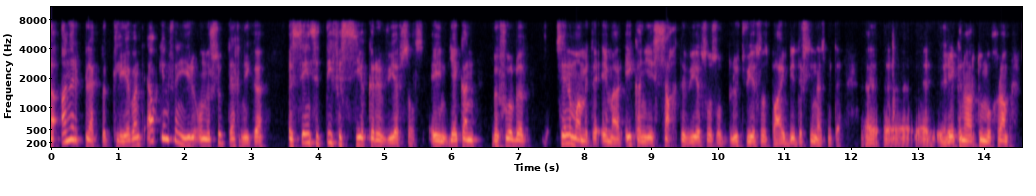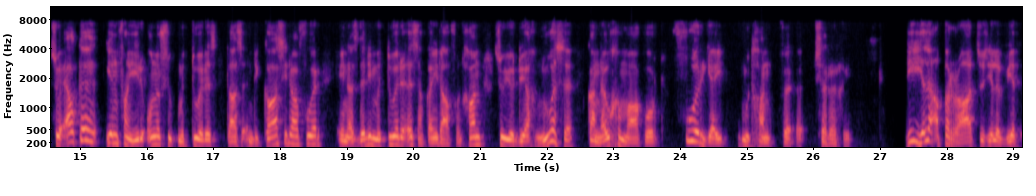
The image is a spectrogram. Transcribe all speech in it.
'n ander plek bekleë want elkeen van hierdie ondersoektegnieke is sensitief vir sekere weefsels en jy kan byvoorbeeld sê nou maar met 'n MRI kan jy sagte weefsels of bloedweefsels baie beter sien as met 'n uh, uh, rekenaartomogram. So elke een van hierdie ondersoekmetodes, daar's 'n indikasie daarvoor en as dit die metode is, dan kan jy daarvan gaan. So jou diagnose kan nou gemaak word voor jy moet gaan vir uh, chirurgie. Die hele apparaat, soos julle weet,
